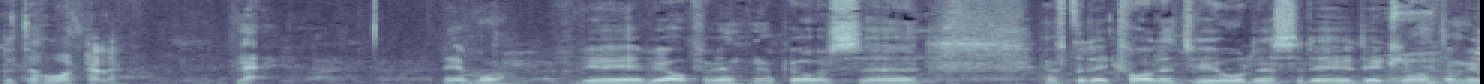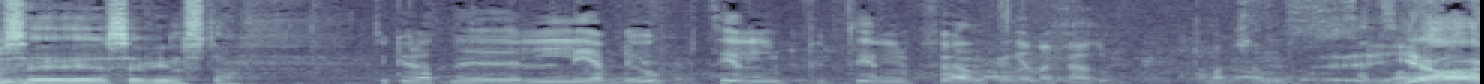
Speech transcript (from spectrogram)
Lite hårt eller? Nej, det är bra. Vi, vi har förväntningar på oss eh, efter det kvalet vi gjorde så det, det är klart de vill se, se vinster. Tycker du att ni levde upp till, till förväntningarna ikväll? Matchen Ja,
